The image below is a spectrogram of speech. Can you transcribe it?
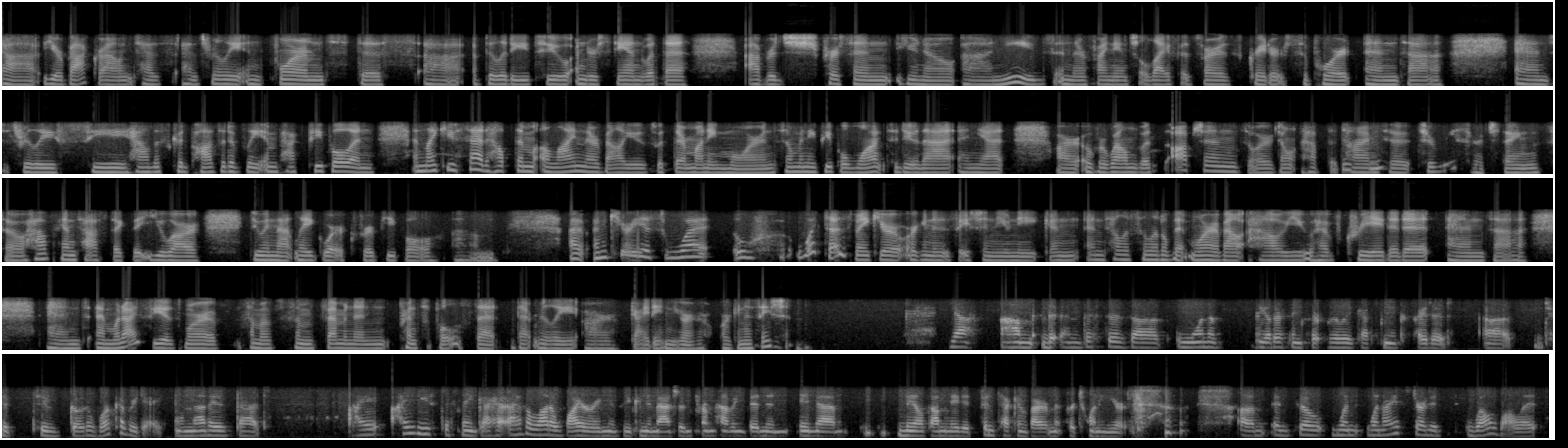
uh, your background has has really informed this uh, ability to understand what the average person, you know, uh, needs in their financial life as far as greater support and uh, and just really see how this could positively impact people and and like you said, help them align their values with their money more. And so many people want to do that and yet are overwhelmed with options or don't have the time mm-hmm. to to research things. So how fantastic that you are doing that legwork for people. Um, I, I'm curious what what does make your organization unique and, and tell us a little bit more about how you have created it and uh, and and what I see is more of some of some feminine principles that, that really are guiding your organization. Yeah, um, and this is uh, one of the other things that really gets me excited uh, to to go to work every day, and that is that I I used to think I, ha- I have a lot of wiring, as you can imagine, from having been in in a male-dominated fintech environment for 20 years. um, and so when when I started Well Wallet,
